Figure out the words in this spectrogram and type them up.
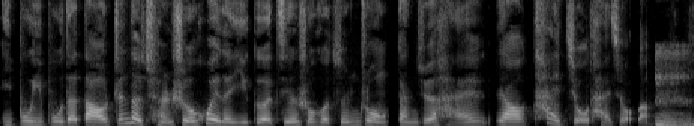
一步一步的到真的全社会的一个接受和尊重，感觉还要太久太久了。嗯，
